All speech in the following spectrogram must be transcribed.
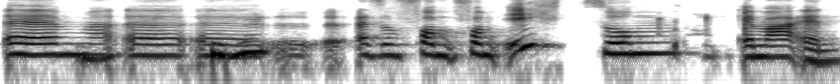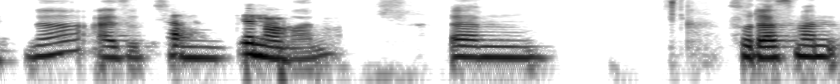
ähm, mhm. Äh, äh, mhm. also vom vom Ich zum MAN, ne? Also zum ja, genau. Mann, ähm, so dass man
